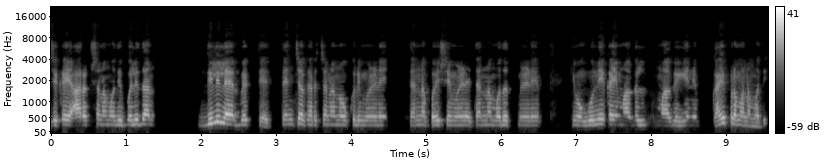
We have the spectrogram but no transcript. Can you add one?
जे काही आरक्षणामध्ये बलिदान दिलेले आहेत व्यक्ती आहेत त्यांच्या घरच्यांना नोकरी मिळणे त्यांना पैसे मिळणे त्यांना मदत मिळणे किंवा गुन्हे काही माग मागे घेणे काही प्रमाणामध्ये.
